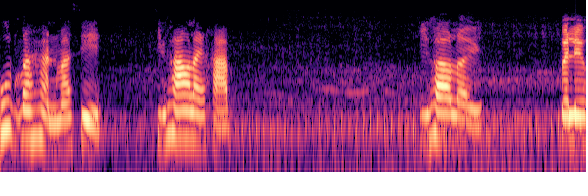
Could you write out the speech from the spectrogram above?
พูดมาหันมาสิ กินข้าวอะไรครับ กินข้าวอะไร ไปเร็ว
